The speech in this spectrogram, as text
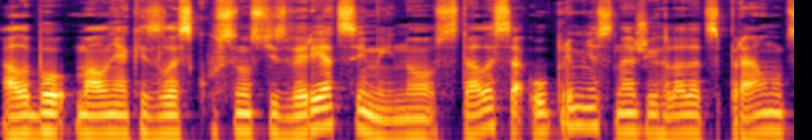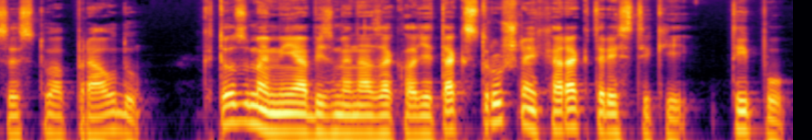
alebo mal nejaké zlé skúsenosti s veriacimi, no stále sa úprimne snaží hľadať správnu cestu a pravdu. Kto sme my, aby sme na základe tak stručnej charakteristiky typu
